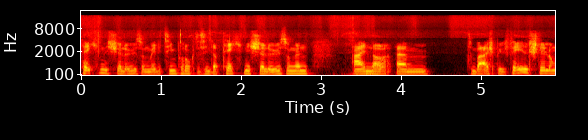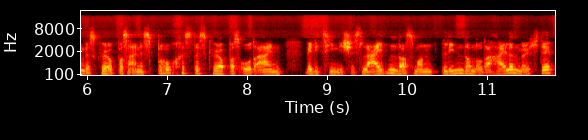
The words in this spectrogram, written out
technische Lösung, Medizinprodukte sind ja technische Lösungen einer ähm, zum Beispiel Fehlstellung des Körpers, eines Bruches des Körpers oder ein medizinisches Leiden, das man lindern oder heilen möchte.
